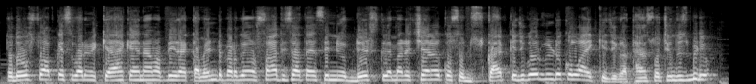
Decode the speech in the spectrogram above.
तो दोस्तों, आपके इस बारे में क्या है कहना हम अपनी राय कमेंट कर दें और साथ ही साथ ऐसे न्यू अपडेट्स के लिए हमारे चैनल को सब्सक्राइब कीजिएगा और वीडियो को लाइक कीजिएगा। थैंक्स वॉचिंग दिस वीडियो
